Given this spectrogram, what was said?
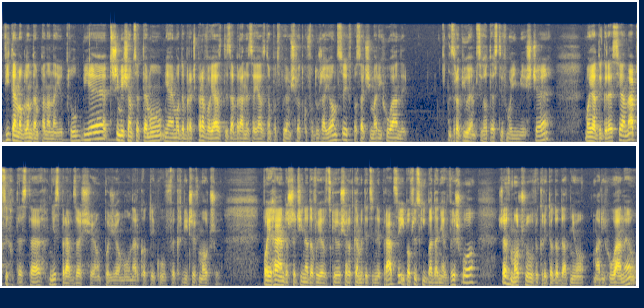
Witam, oglądam Pana na YouTubie. Trzy miesiące temu miałem odebrać prawo jazdy zabrane za jazdę pod wpływem środków odurzających w postaci marihuany. Zrobiłem psychotesty w moim mieście. Moja dygresja, na psychotestach nie sprawdza się poziomu narkotyków we krwi czy w moczu. Pojechałem do Szczecina do Wojewódzkiego Ośrodka Medycyny Pracy i po wszystkich badaniach wyszło, że w moczu wykryto dodatnio marihuanę,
